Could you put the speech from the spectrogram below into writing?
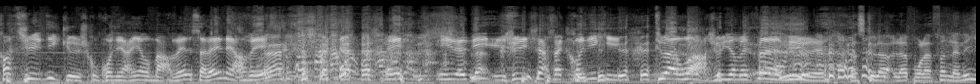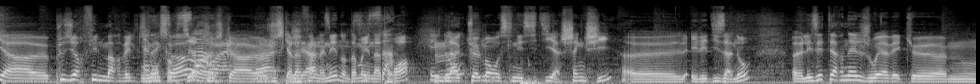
quand tu lui as dit que je comprenais rien au Marvel, ça l'a énervé. et, et il a dit, je vais lui faire sa chronique. et tu vas voir, je vais lui en mettre plein la vue. Parce que là, là pour la fin de l'année, il y a euh, plusieurs films Marvel qui vont D'accord. sortir jusqu'à euh, ouais. jusqu'à la fin de l'année, notamment il y en a ça. trois. Et Là actuellement au Ciné City, il y a Shang-Chi euh, et les 10 anneaux. Euh, les Éternels joués avec euh,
